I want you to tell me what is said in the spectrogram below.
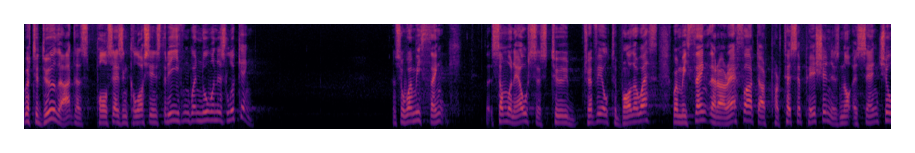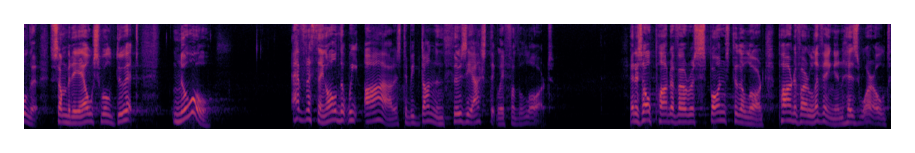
We're to do that, as Paul says in Colossians 3, even when no one is looking. And so when we think that someone else is too trivial to bother with, when we think that our effort, our participation is not essential, that somebody else will do it, no. Everything, all that we are, is to be done enthusiastically for the Lord. It is all part of our response to the Lord, part of our living in His world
